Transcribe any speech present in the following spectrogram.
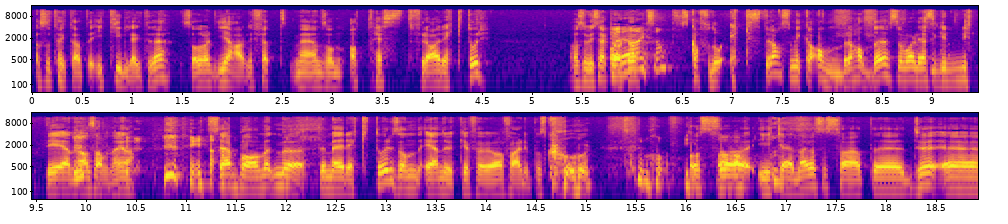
og så tenkte jeg at i tillegg til det, så hadde det vært jævlig fett med en sånn attest fra rektor. Altså Hvis jeg klarte Å, ja, skaffe noe ekstra som ikke andre hadde, så var det sikkert nyttig i en eller annen sammenheng. da. Så jeg ba om et møte med rektor sånn en uke før vi var ferdig på skolen. Og så gikk jeg inn der og så sa jeg at eh, Du eh,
